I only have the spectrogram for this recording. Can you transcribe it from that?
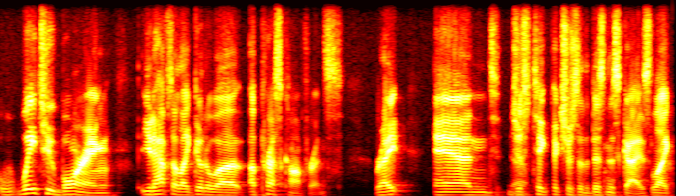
way too boring. You'd have to like go to a, a press conference, right? And yeah. just take pictures of the business guys, like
